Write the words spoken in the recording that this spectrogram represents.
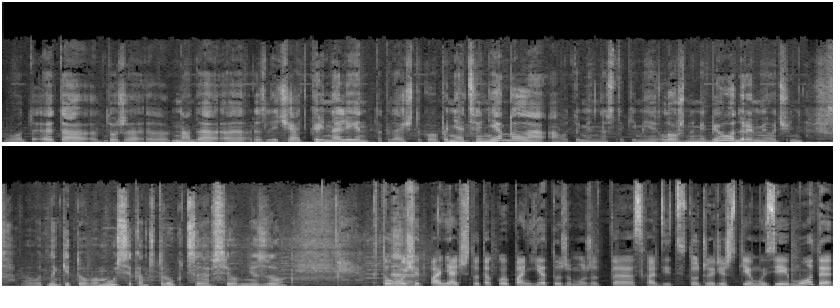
вот это тоже э, надо э, различать. Кринолин, тогда еще такого понятия не было, а вот именно с такими ложными бедрами, очень вот на китовом усе конструкция, все внизу. Кто хочет понять, что такое панье, тоже может э, сходить в тот же Рижский музей моды.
